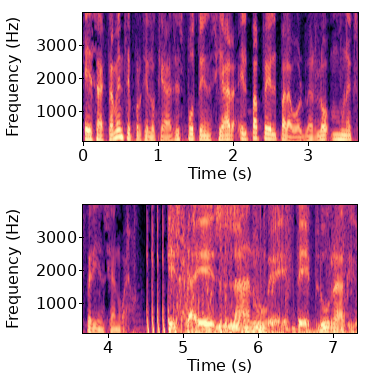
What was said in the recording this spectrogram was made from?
Exactamente, porque lo que hace es potenciar el papel para volverlo una experiencia nueva. Esta es la nube de Blue Radio.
